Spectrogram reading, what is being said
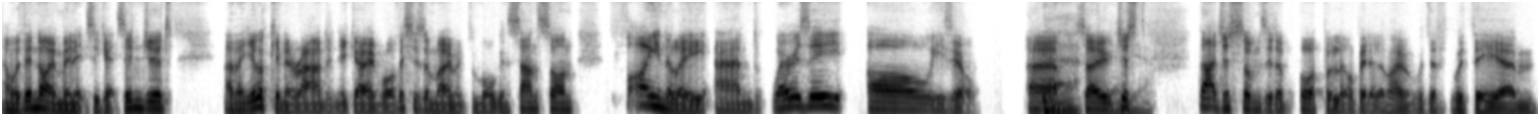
And within nine minutes, he gets injured. And then you're looking around and you're going, well, this is a moment for Morgan Sanson. Finally. And where is he? Oh, he's ill. Um, yeah, so yeah, just yeah. that just sums it up, up, a little bit at the moment with the with the um,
